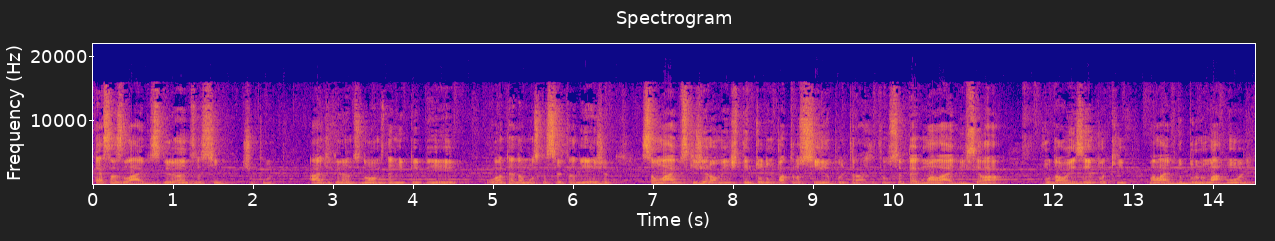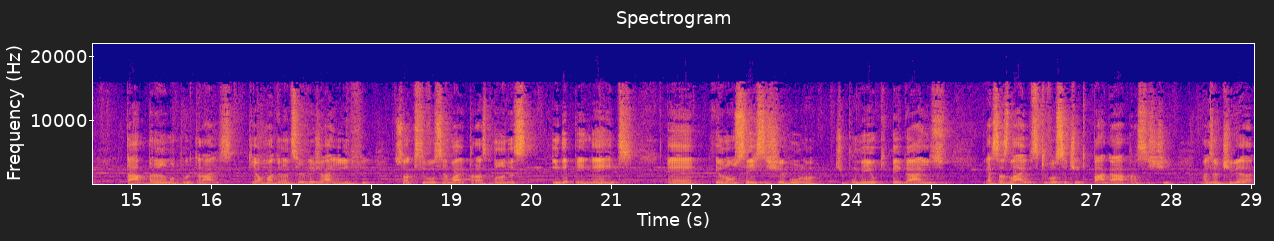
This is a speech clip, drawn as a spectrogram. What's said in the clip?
essas lives grandes, assim, tipo, ah, de grandes nomes da MPB ou até da música sertaneja, são lives que geralmente tem todo um patrocínio por trás. Então você pega uma live, sei lá, vou dar um exemplo aqui, uma live do Bruno Marrone, tá a Brahma por trás, que é uma grande cervejaria, enfim. Só que se você vai para as bandas independentes, é, eu não sei se chegou tipo, meio que pegar isso. Essas lives que você tinha que pagar para assistir. Mas eu tive a,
